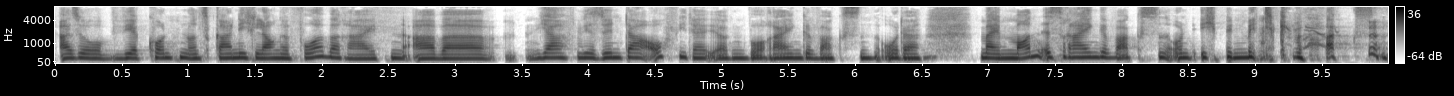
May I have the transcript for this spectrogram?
also wir konnten uns gar nicht lange vorbereiten, aber ja, wir sind da auch wieder irgendwo reingewachsen oder mein Mann ist reingewachsen und ich bin mitgewachsen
